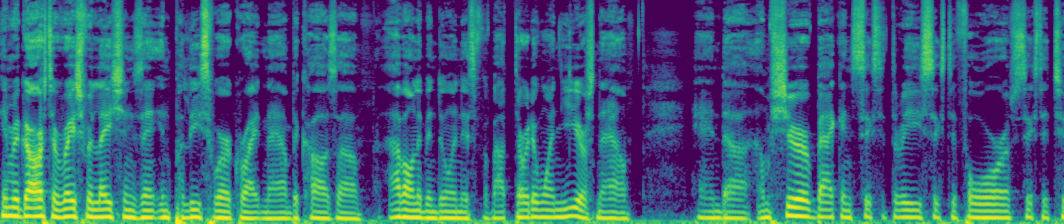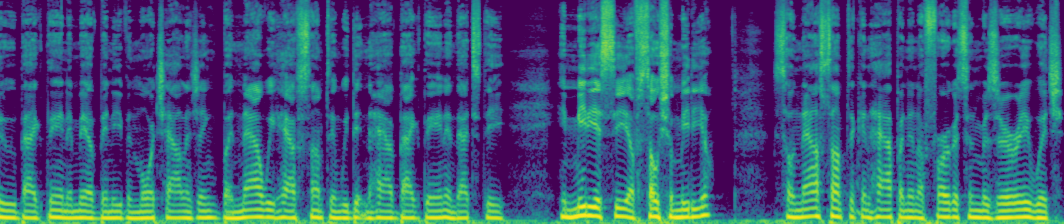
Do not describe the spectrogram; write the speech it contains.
in regards to race relations in, in police work right now because uh, I've only been doing this for about 31 years now. And uh, I'm sure back in 63, 64, 62, back then, it may have been even more challenging. But now we have something we didn't have back then, and that's the immediacy of social media. So now something can happen in a Ferguson, Missouri, which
